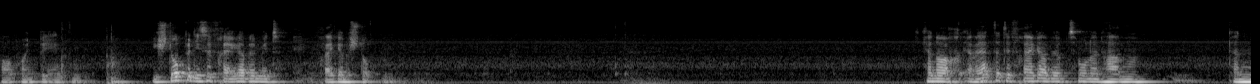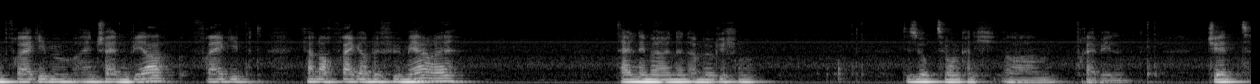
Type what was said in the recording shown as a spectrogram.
PowerPoint beenden. Ich stoppe diese Freigabe mit Freigabe stoppen. Ich kann auch erweiterte Freigabeoptionen haben, kann freigeben, entscheiden, wer freigibt, kann auch Freigabe für mehrere Teilnehmerinnen ermöglichen. Diese Option kann ich ähm, frei wählen. Chat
